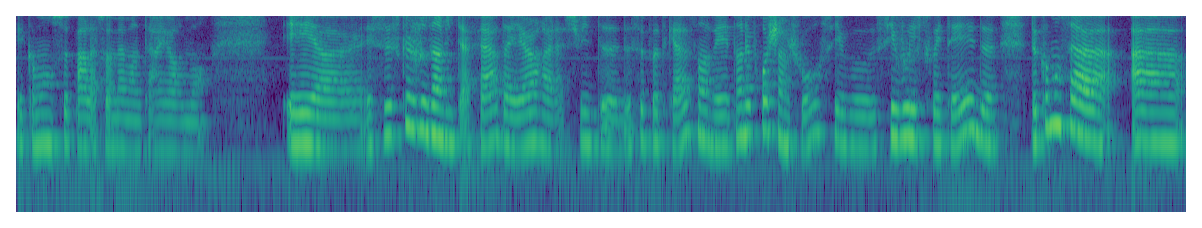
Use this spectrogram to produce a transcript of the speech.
et comment on se parle à soi-même intérieurement. Et, euh, c'est ce que je vous invite à faire d'ailleurs à la suite de, ce podcast dans les, dans les prochains jours, si vous, si vous le souhaitez, de, de commencer à, à,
